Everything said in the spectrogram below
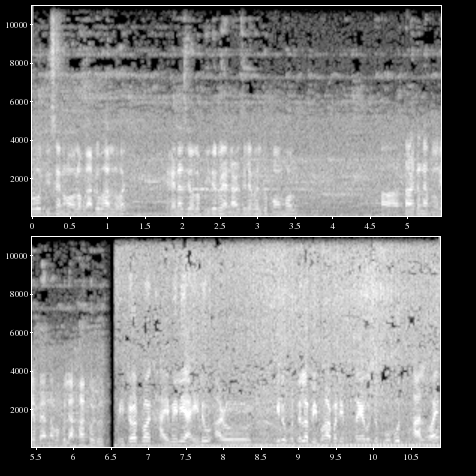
ৰ'দ দিছে নহয় অলপ গাটো ভাল নহয়। সেইকাৰণে আজি অলপ ভিডিঅ'টো এনাৰ্জি লেভেলটো কম হ'ল। তাৰ কাৰণে আপোনালোকে বেয়া নাপাব বুলি আশা কৰিলোঁ। ভিতৰত মই খাই মেলি আহিলোঁ আৰু কিন্তু হোটেলৰ ব্যৱহাৰ পাতি সঁচাকৈ কৈছোঁ বহুত ভাল হয়।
